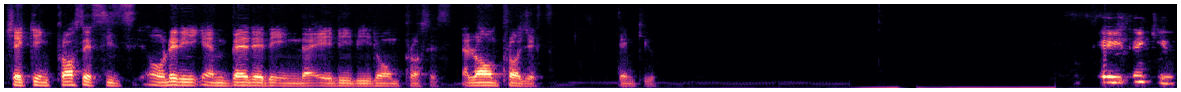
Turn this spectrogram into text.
checking process is already embedded in the ADB loan process, the loan project. Thank you. Okay, thank you.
